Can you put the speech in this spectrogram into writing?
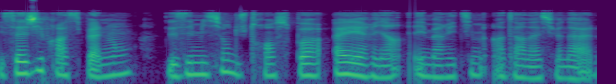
Il s'agit principalement des émissions du transport aérien et maritime international.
